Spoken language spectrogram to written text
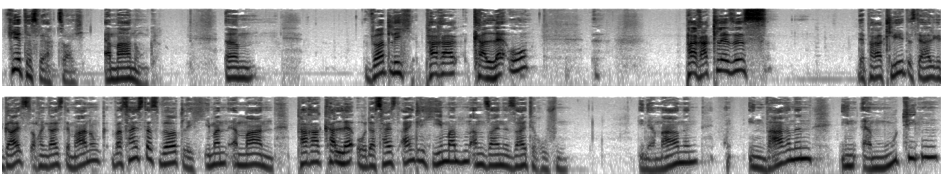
Viertes Werkzeug, Ermahnung. Ähm, wörtlich Parakaleo. Paraklesis der Paraklet ist der Heilige Geist, auch ein Geist der Mahnung. Was heißt das wörtlich? Jemanden ermahnen. Parakaleo, das heißt eigentlich jemanden an seine Seite rufen. Ihn ermahnen, ihn warnen, ihn ermutigen,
